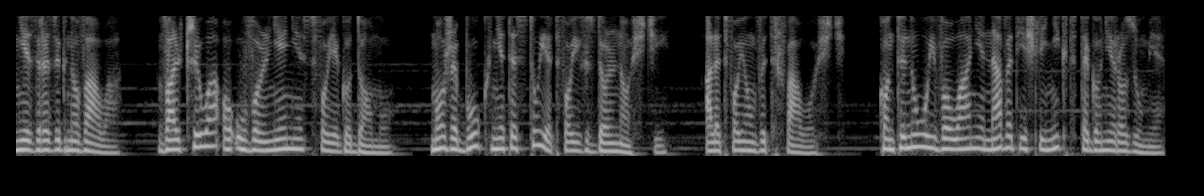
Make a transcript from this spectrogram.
nie zrezygnowała, walczyła o uwolnienie swojego domu. Może Bóg nie testuje Twoich zdolności, ale Twoją wytrwałość. Kontynuuj wołanie, nawet jeśli nikt tego nie rozumie.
